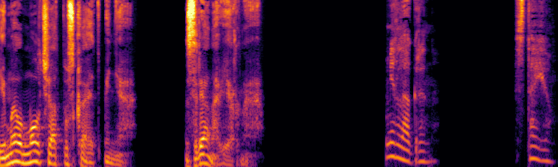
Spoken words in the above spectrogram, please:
И Мел молча отпускает меня. Зря, наверное. Милагран. Стою,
